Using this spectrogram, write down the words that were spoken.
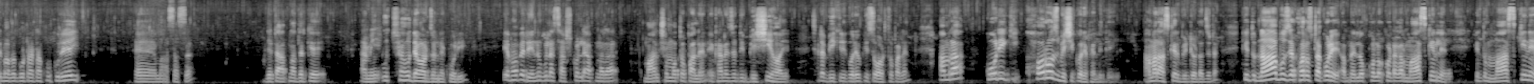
এভাবে গোটাটা পুকুরেই মাছ আছে। যেটা আপনাদেরকে আমি উৎসাহ দেওয়ার জন্য করি। এভাবে রেণুগুলা চাষ করলে আপনারা মানসম্মত পালেন। এখানে যদি বেশি হয়, সেটা বিক্রি করেও কিছু অর্থ পালেন। আমরা করি কি? খরচ বেশি করে ফেলে দিই। আমার আজকের ভিডিওটা যেটা। কিন্তু না বুঝে খরচটা করে আপনি লক্ষ লক্ষ টাকার মাছ কিনলেন, কিন্তু মাছ কিনে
